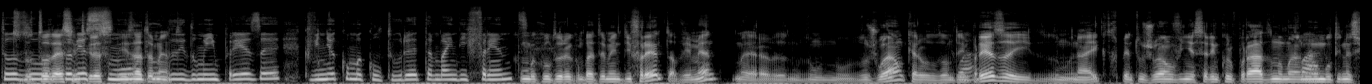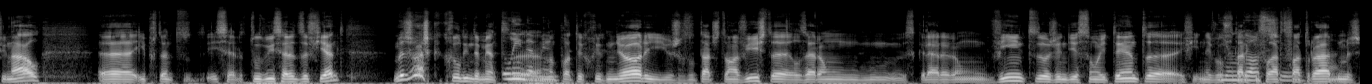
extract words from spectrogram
todo, toda essa todo esse mundo exatamente. De, de, uma empresa que vinha com uma cultura também diferente. Com uma cultura completamente diferente, obviamente. Era do, do João, que era o dono claro. da empresa, e não é, que de repente o João vinha a ser incorporado numa, claro. numa multinacional. Uh, e portanto isso era, tudo isso era desafiante mas eu acho que correu lindamente. lindamente. Não pode ter corrido melhor e os resultados estão à vista. Eles eram, se calhar eram 20, hoje em dia são 80. Enfim, nem vou estar aqui a falar de faturar, mas,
